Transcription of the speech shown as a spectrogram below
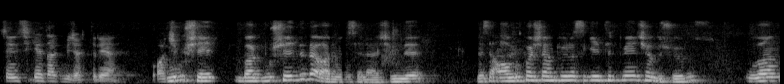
seni sikeye takmayacaktır yani. Bu açık Bu şey bak bu şeyde de var mesela. Şimdi mesela Avrupa Şampiyonası getirtmeye çalışıyoruz. Ulan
